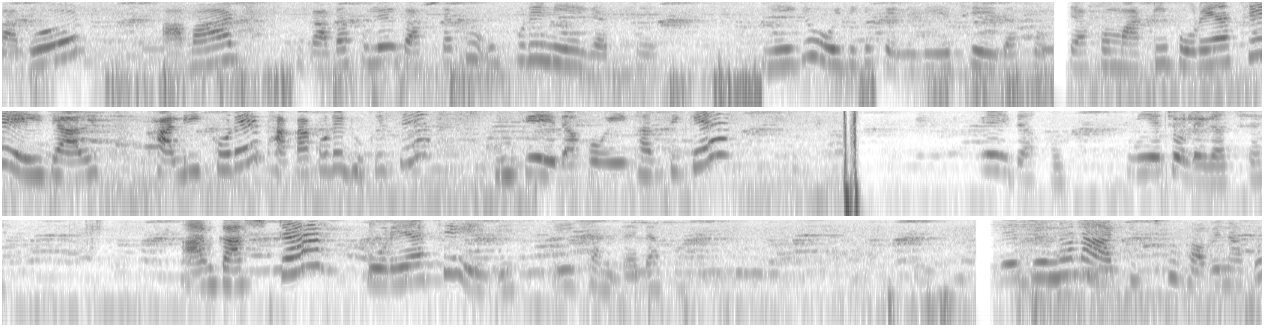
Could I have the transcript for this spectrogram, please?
বাদর আমার গাঁদা ফুলের গাছটাকে উপরে নিয়ে গেছে। নিয়ে গিয়ে ওইদিকে ফেলে দিয়েছে, এই দেখো। দেখো, মাটি পড়ে আছে, এই জাল খালি করে, ফাঁকা করে ঢুকেছে। ঢুকে এই দেখো, এইখান থেকে এই দেখো, নিয়ে চলে গেছে। আর গাছটা পড়ে আছে, এই যে, এইখানটায় দেখো। এদের জন্য না আর কিচ্ছু হবে না তো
